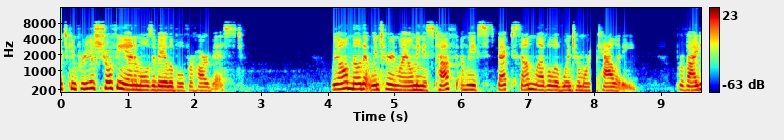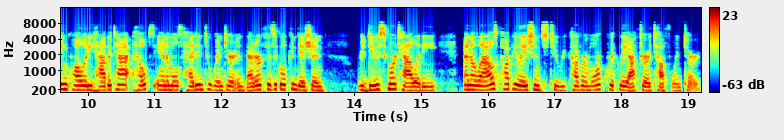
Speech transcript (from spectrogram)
which can produce trophy animals available for harvest. We all know that winter in Wyoming is tough and we expect some level of winter mortality. Providing quality habitat helps animals head into winter in better physical condition, reduce mortality, and allows populations to recover more quickly after a tough winter.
